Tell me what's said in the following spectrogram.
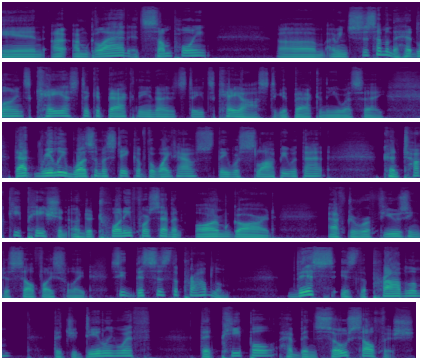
And I, am glad at some point. Um, I mean, just some of the headlines: chaos to get back in the United States, chaos to get back in the USA. That really was a mistake of the White House. They were sloppy with that. Kentucky patient under 24/7 armed guard after refusing to self isolate. See, this is the problem. This is the problem that you're dealing with that people have been so selfish.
